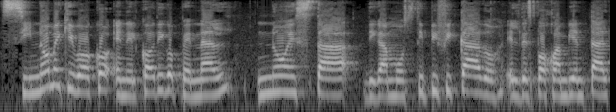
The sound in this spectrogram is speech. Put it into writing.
Si no me equivoco, en el Código Penal no está, digamos, tipificado el despojo ambiental.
